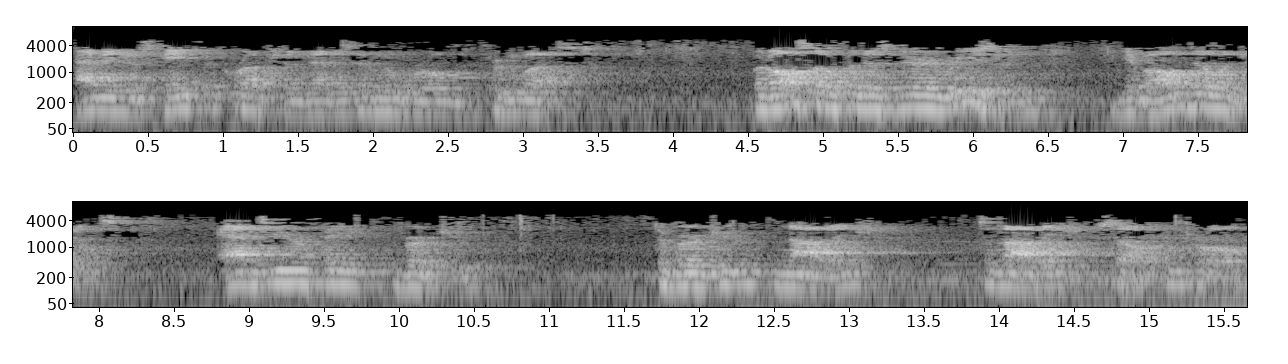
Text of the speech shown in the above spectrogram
having escaped the corruption that is in the world through lust. But also for this very reason, give all diligence, add to your faith virtue, to virtue knowledge, to knowledge self-control,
